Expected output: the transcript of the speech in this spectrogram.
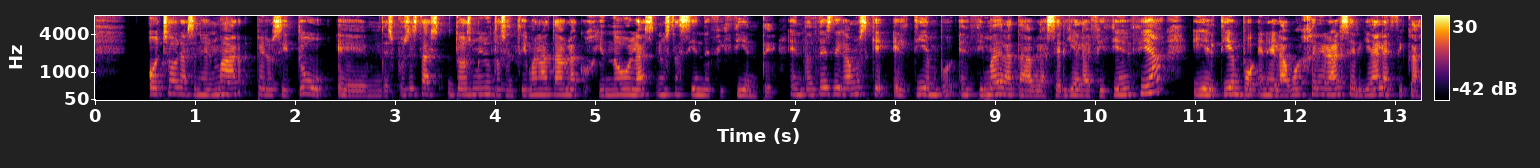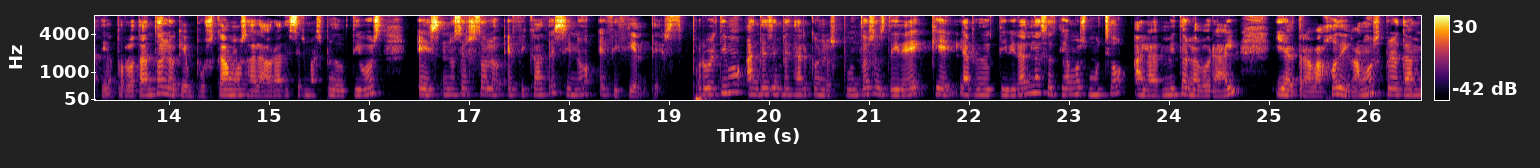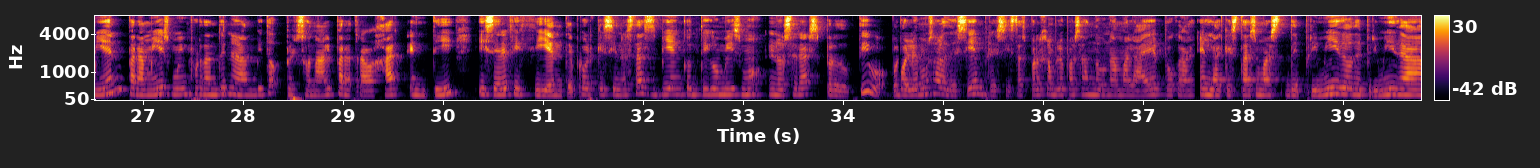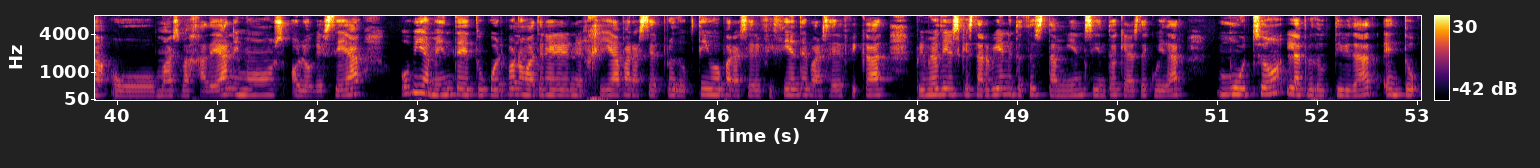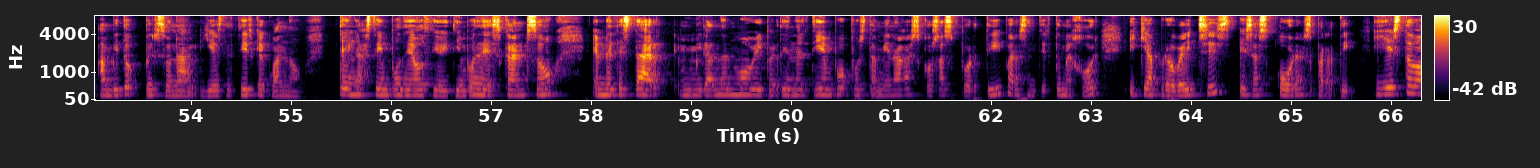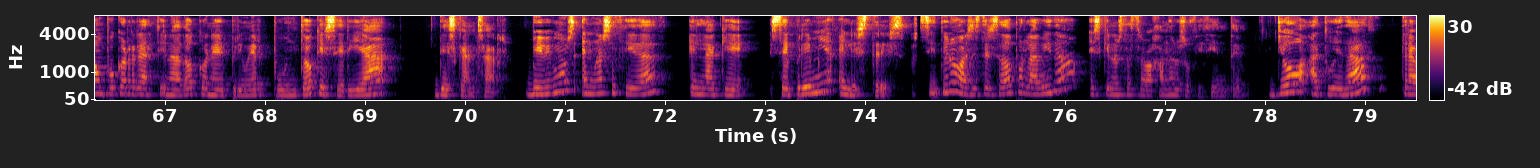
8 horas en el mar, pero si tú em, después estás dos minutos encima de la tabla cogiendo olas, no estás siendo eficiente. Entonces digamos que el tiempo encima de la tabla sería la eficiencia y el tiempo en el agua en general sería la eficacia. Por lo tanto, lo que buscamos a la hora de ser más productivos es no ser solo eficaces, sino eficientes. Por último, antes de empezar con los puntos, os diré que la productividad la asociamos mucho al ámbito laboral y al trabajo, digamos, pero también para mí es muy importante en el ámbito personal para trabajar en ti y ser eficiente, porque si no estás bien contigo mismo no serás productivo. Volvemos a lo de siempre, si estás por ejemplo pasando una mala época en la que estás más deprimido, deprimida o más baja de ánimos o lo que sea, Obviamente tu cuerpo no va a tener energía para ser productivo, para ser eficiente, para ser eficaz. Primero tienes que estar bien, entonces también siento que has de cuidar mucho la productividad en tu ámbito personal. Y es decir, que cuando tengas tiempo de ocio y tiempo de descanso, en vez de estar mirando el móvil perdiendo el tiempo, pues también hagas cosas por ti para sentirte mejor y que aproveches esas horas para ti. Y esto va un poco relacionado con el primer punto que sería descansar. Vivimos en una sociedad en la que se premia el estrés. Si tú no vas estresado por la vida, es que no estás trabajando lo suficiente. Yo a tu edad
